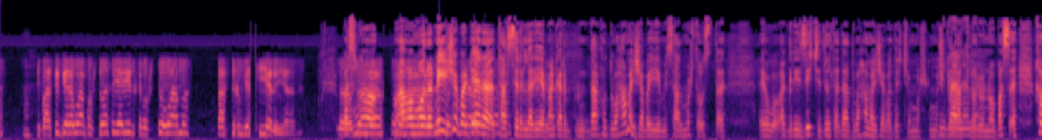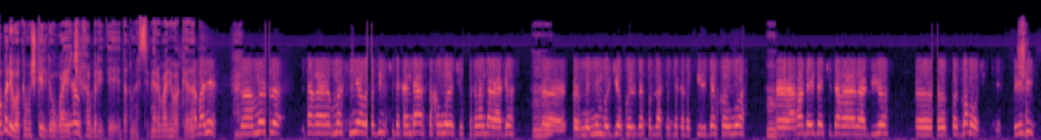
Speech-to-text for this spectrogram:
چې پارسي ډېره وام پښتو سره یې ډېر پښتو وام پارسي کوم ډېر یې یې پس نو هغه مورنۍ ژبه ډیره تاثیر لري مګر دا دوهمه ژبه یې مثال مرته اوس یو انګریزي چې دلته د دوهمه ژبه د چې مشکلات لرو نو بس خبرې وکړه مشکل دی وایي چې خبرې دي دغه نسی مهرباني وکړه مهرباني موږ دغه مخکې یو دین چې د کندهار څخه ول چې مثلا د رادیو تر نیم بجې پورې د پرلاس کې څه د کیږي بالکل و هغه د دې چې دغه رادیو په دوه موجود دي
